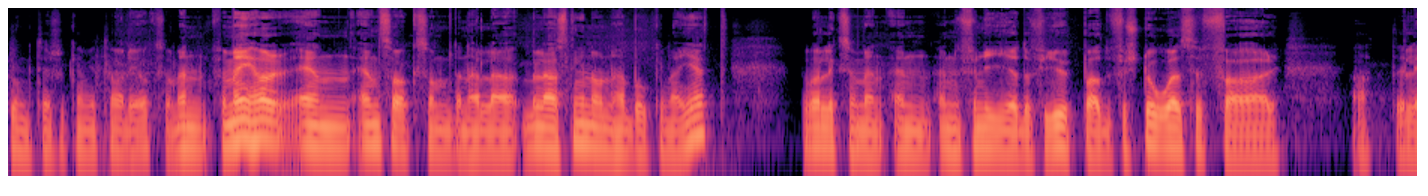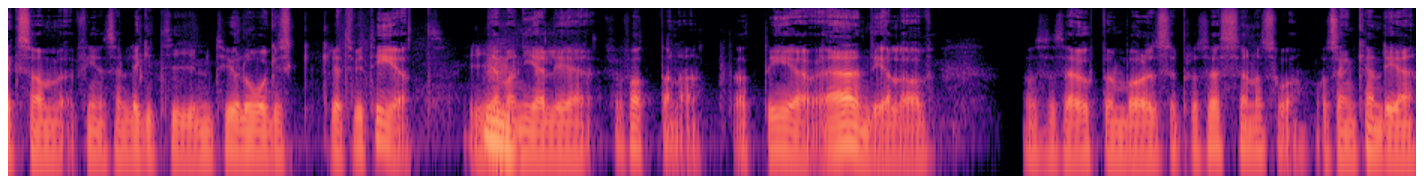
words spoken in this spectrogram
punkter så kan vi ta det också. Men för mig har en, en sak som den här lä- läsningen av den här boken har gett, det var liksom en, en, en förnyad och fördjupad förståelse för att det liksom finns en legitim teologisk kreativitet i Mm. evangelieförfattarna. Att, att det är en del av vad ska säga, uppenbarelseprocessen och så. Och sen kan det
